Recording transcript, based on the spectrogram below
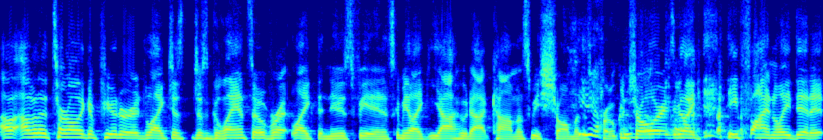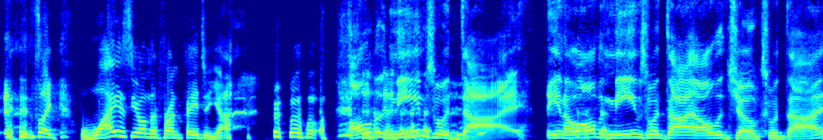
I- I'm gonna turn on the computer and like just, just glance over at like the news feed, and it's gonna be like Yahoo.com. It's gonna be Sean with his pro controller. He's gonna be like, he finally did it. It's like, why is he on the front page of Yahoo? all the memes would die. You know, all the memes would die. All the jokes would die.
